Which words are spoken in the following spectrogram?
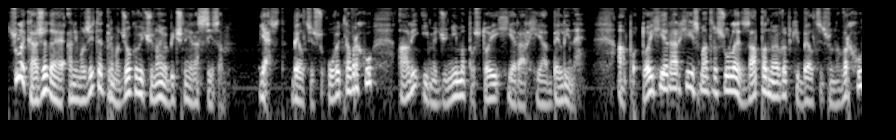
Sule kaže da je animozitet prema Đokoviću najobičniji rasizam. Jest, belci su uvek na vrhu, ali i među njima postoji hijerarhija beline. A po toj hijerarhiji, smatra Sule, zapadnoevropski belci su na vrhu,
